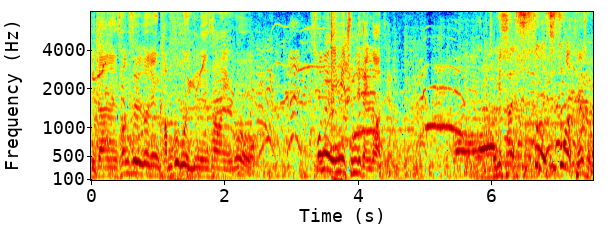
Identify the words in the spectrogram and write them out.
일단 선수들도 지금 간보고 이기는 상황이고 손은 이미 준비된 것 같아요. 저기 다 숫소 숫소 같아요 저기.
